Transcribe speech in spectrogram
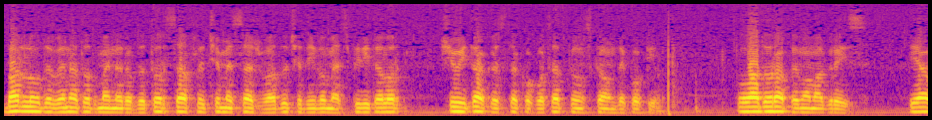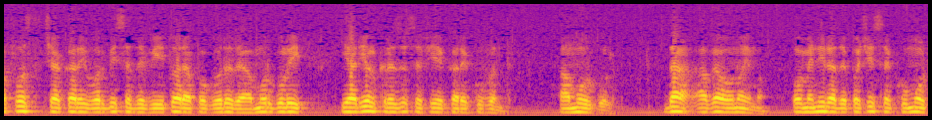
Barlow devenea tot mai nerăbdător să afle ce mesaj va aduce din lumea spiritelor și uita că stă cocoțat pe un scaun de copil. O adora pe mama Grace. Ea a fost cea care îi vorbise de viitoarea pogorâre a murgului, iar el crezuse fiecare cuvânt. Amurgul. Da, avea o noimă. Omenirea depășise cu mult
